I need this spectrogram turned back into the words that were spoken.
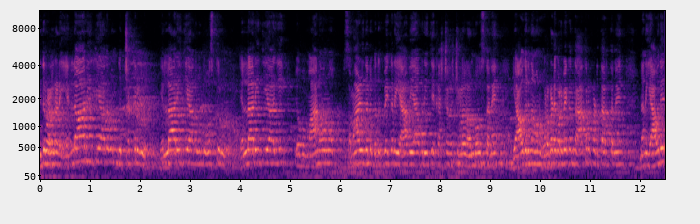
ಇದರೊಳಗಡೆ ಎಲ್ಲ ರೀತಿಯಾದ ಒಂದು ಚಕ್ರಗಳು ಎಲ್ಲ ರೀತಿಯಾದ ಒಂದು ವಸ್ತುಗಳು ಎಲ್ಲ ರೀತಿಯಾಗಿ ಒಬ್ಬ ಮಾನವನು ಸಮಾಜದಲ್ಲಿ ಬದುಕಬೇಕಾದ್ರೆ ಯಾವ ಯಾವ ರೀತಿಯ ಕಷ್ಟ ನಷ್ಟಗಳನ್ನು ಅನುಭವಿಸ್ತಾನೆ, ಯಾವುದರಿಂದ ಅವನು ಹೊರಗಡೆ ಬರಬೇಕಂತ ಆತರ ಪಡ್ತಾ ಇರ್ತಾನೆ, ನನಗೆ ಯಾವುದೇ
